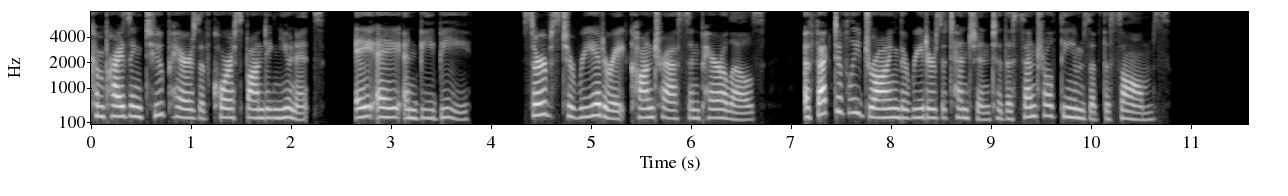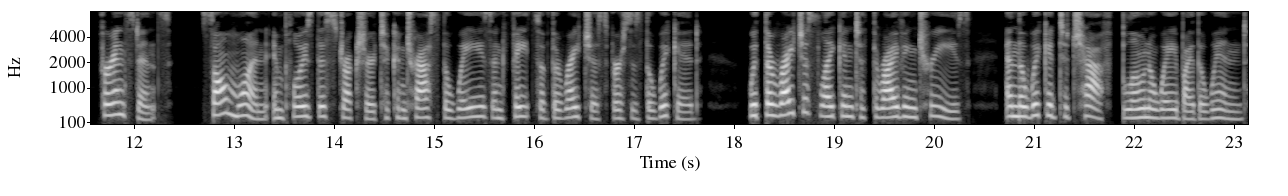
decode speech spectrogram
comprising two pairs of corresponding units, AA and BB, serves to reiterate contrasts and parallels, effectively drawing the reader's attention to the central themes of the Psalms. For instance, Psalm 1 employs this structure to contrast the ways and fates of the righteous versus the wicked, with the righteous likened to thriving trees and the wicked to chaff blown away by the wind.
